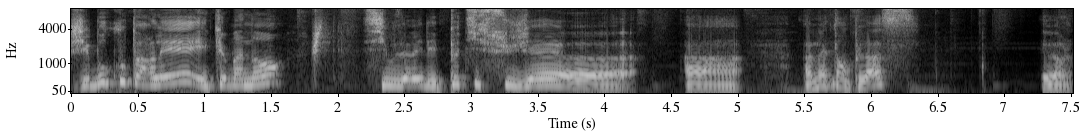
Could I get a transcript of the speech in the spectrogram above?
j'ai beaucoup parlé et que maintenant si vous avez des petits sujets euh, à, mettre en place, et voilà.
